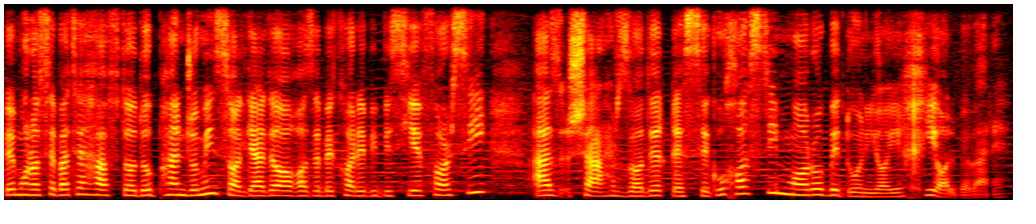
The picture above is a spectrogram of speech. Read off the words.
به مناسبت 75 مین سالگرد آغاز به کار بی بی سی فارسی از شهرزاد قصه گو خواستیم ما رو به دنیای خیال ببره.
